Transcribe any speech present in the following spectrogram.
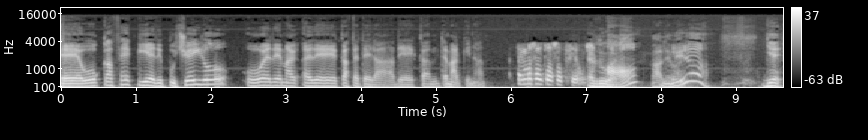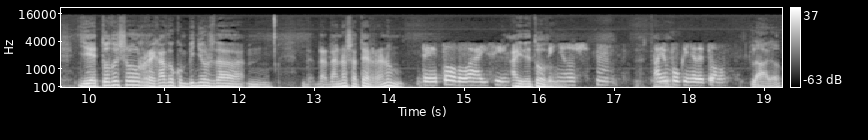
Eh, o café que é de pucheiro ou é de, é de cafetera, de, de máquina? Temos as dúas opcións. As dúas. Ah, vale, mira. Vale. E, e todo eso regado con viños da... Mm, da, da nosa terra, non? De todo hai, sí. Hai de todo. Viños, mm, hai un pouquiño de todo. Claro.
